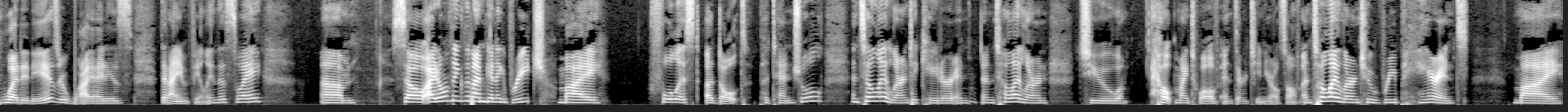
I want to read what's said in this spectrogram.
what it is or why it is that I am feeling this way. Um so I don't think that I'm going to breach my fullest adult potential until I learn to cater and until I learn to help my 12 and 13 year old self, until I learn to reparent my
